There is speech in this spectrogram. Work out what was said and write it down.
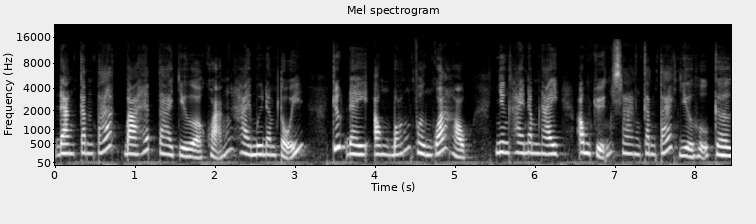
đang canh tác 3 hecta dừa khoảng 20 năm tuổi. Trước đây ông bón phân hóa học, nhưng hai năm nay ông chuyển sang canh tác dừa hữu cơ.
